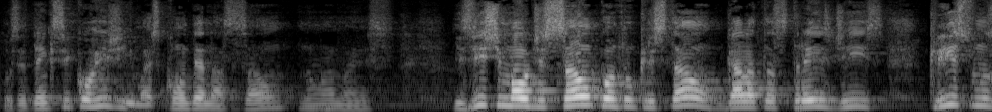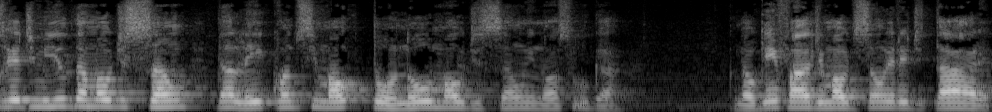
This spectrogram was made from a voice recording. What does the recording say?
Você tem que se corrigir, mas condenação não há mais. Existe maldição contra um cristão? Gálatas 3 diz: Cristo nos redimiu da maldição da lei quando se mal, tornou maldição em nosso lugar. Quando alguém fala de maldição hereditária,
